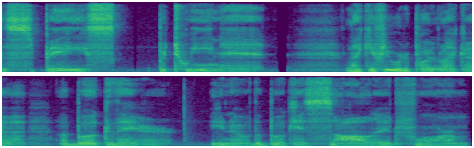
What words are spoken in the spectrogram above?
the space between it. Like if you were to put like a, a book there, you know, the book has solid form.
